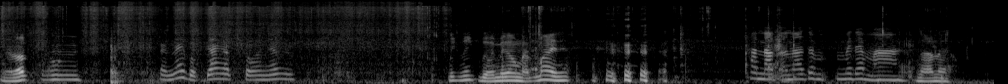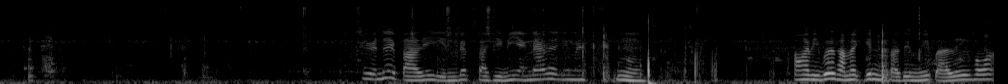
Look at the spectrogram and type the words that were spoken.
เดี๋ยวรถอืมเป็นไอ้พวกย่างกับชัวเหมือนกันปิกนิกโดยไม่ต้องนัดไม้เนี่ยถ้านัดอันน่าจะไม่ได้มานั่นเลยคือได้ปลาลีนแบบซาชิมิยังได้เลยยังไหมอืมต้องให้พี่เบิร์ดทำให้กินแต่ทีนี้ปลาเล่เขาว่า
